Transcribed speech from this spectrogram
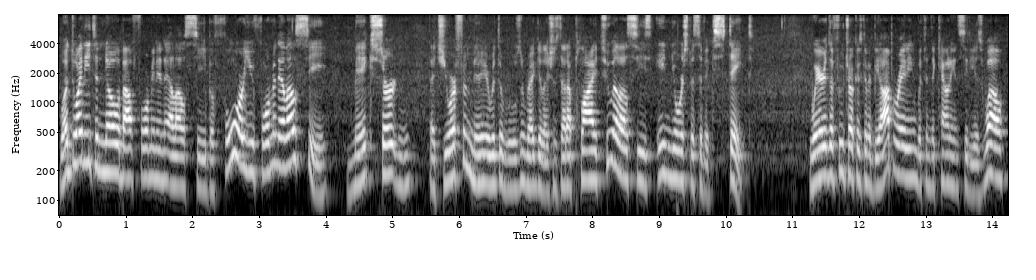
what do I need to know about forming an LLC before you form an LLC? Make certain that you are familiar with the rules and regulations that apply to LLCs in your specific state. Where the food truck is going to be operating within the county and city as well.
